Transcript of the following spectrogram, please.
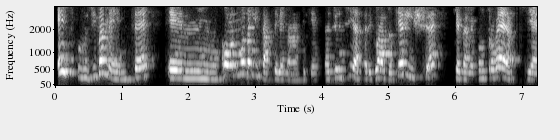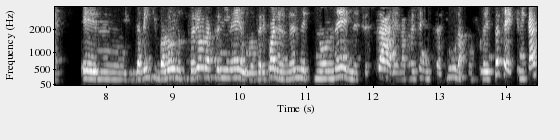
esclusivamente ehm, con modalità telematiche. L'Agenzia a riguardo chiarisce che per le controversie ehm, aventi valore non superiore a 3.000 euro per i quali non è, non è necessaria la presenza di una consulenza tecnica,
